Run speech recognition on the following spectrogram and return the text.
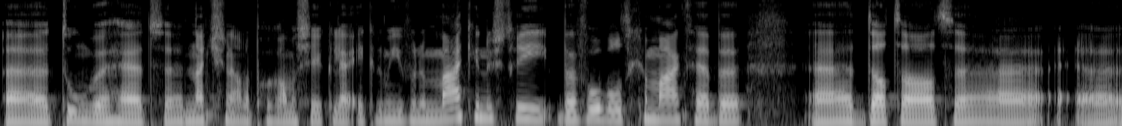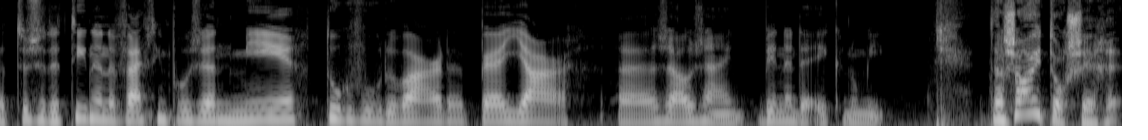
uh, toen we het uh, nationale programma Circulaire Economie voor de Maakindustrie bijvoorbeeld gemaakt hebben, dat dat tussen de 10 en de 15 procent meer toegevoegde waarde per jaar zou zijn binnen de economie. Dan zou je toch zeggen,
